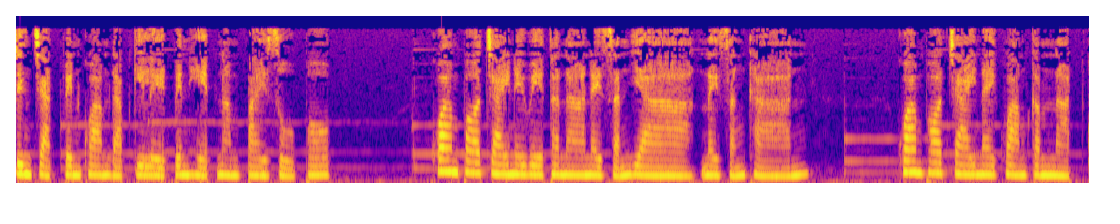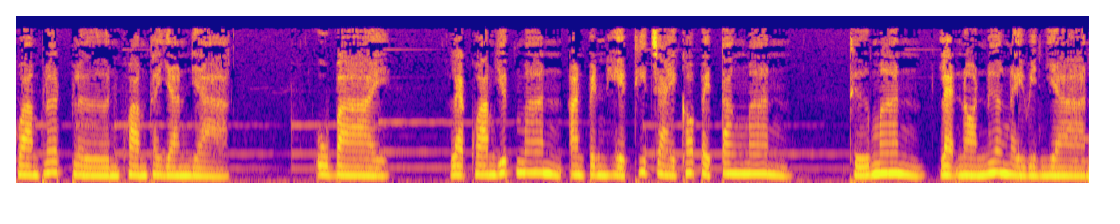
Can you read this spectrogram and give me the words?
จึงจัดเป็นความดับกิเลสเป็นเหตุนำไปสู่ภพความพอใจในเวทนาในสัญญา ในสังขาร ความพอใจในความกำหนัด ความเพลิดเพลิน ความทยานอยาก อุบาย และความยึดมั่นอันเป็นเหตุที่ใจเข้าไปตั้งมั่น ถือมั่นและนอนเนื่องในวิญญาณ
